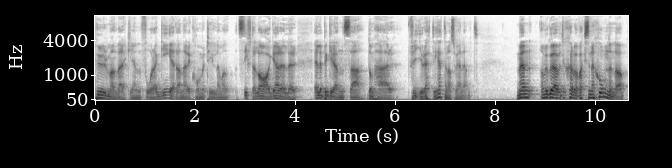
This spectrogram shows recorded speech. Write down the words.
hur man verkligen får agera när det kommer till när man stiftar lagar eller, eller begränsa de här fri och rättigheterna som jag nämnt. Men om vi går över till själva vaccinationen då.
